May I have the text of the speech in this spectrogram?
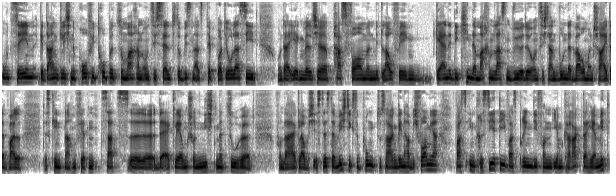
U10 gedanklich eine Profitruppe zu machen und sich selbst so ein bisschen als Pep Guardiola sieht und da irgendwelche Passformen mit Laufwegen gerne die Kinder machen lassen würde und sich dann wundert, warum man scheitert, weil das Kind nach dem vierten Satz äh, der Erklärung schon nicht mehr zuhört. Von daher glaube ich, ist das der wichtigste Punkt, zu sagen, wen habe ich vor mir, was interessiert die, was bringen die von ihrem Charakter her mit,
